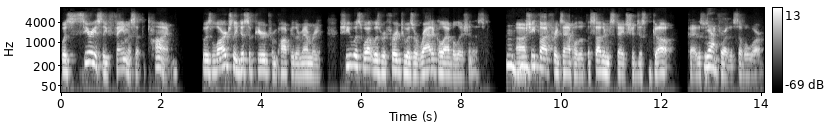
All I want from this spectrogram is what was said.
was seriously famous at the time, who has largely disappeared from popular memory. She was what was referred to as a radical abolitionist. Mm-hmm. Uh, she thought, for example, that the southern states should just go. Okay, this was yeah. before the Civil War.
